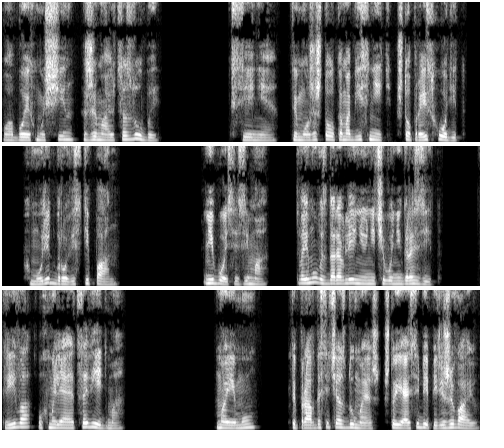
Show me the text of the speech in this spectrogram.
у обоих мужчин сжимаются зубы. «Ксения, ты можешь толком объяснить, что происходит?» – хмурит брови Степан. «Не бойся, зима. Твоему выздоровлению ничего не грозит. Криво ухмыляется ведьма. Моему? Ты правда сейчас думаешь, что я о себе переживаю?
